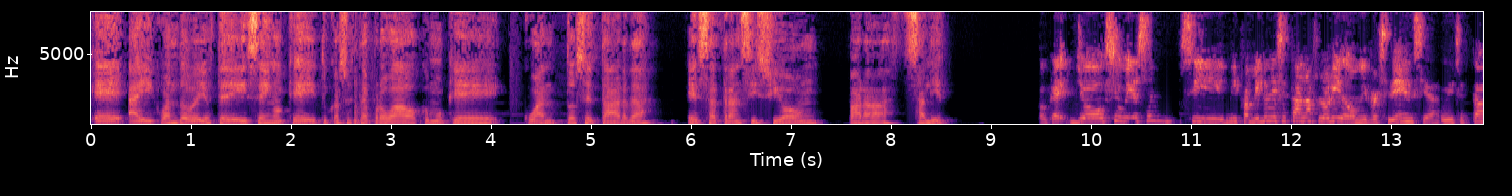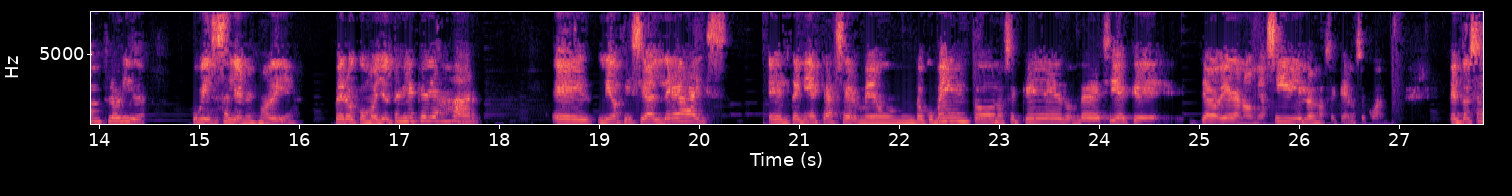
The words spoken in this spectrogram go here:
Eh, ahí cuando ellos te dicen, ok, tu caso está aprobado, como que cuánto se tarda esa transición para salir. Ok, yo si hubiese, si mi familia hubiese estado en la Florida o mi residencia hubiese estado en Florida, hubiese salido el mismo día. Pero como yo tenía que viajar, eh, mi oficial de ICE, él tenía que hacerme un documento, no sé qué, donde decía que ya había ganado mi asilo, no sé qué, no sé cuánto. Entonces,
